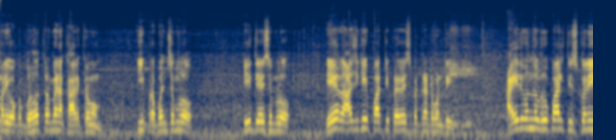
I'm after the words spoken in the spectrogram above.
మరి ఒక బృహత్తరమైన కార్యక్రమం ఈ ప్రపంచంలో ఈ దేశంలో ఏ రాజకీయ పార్టీ ప్రవేశపెట్టినటువంటి ఐదు వందల రూపాయలు తీసుకొని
